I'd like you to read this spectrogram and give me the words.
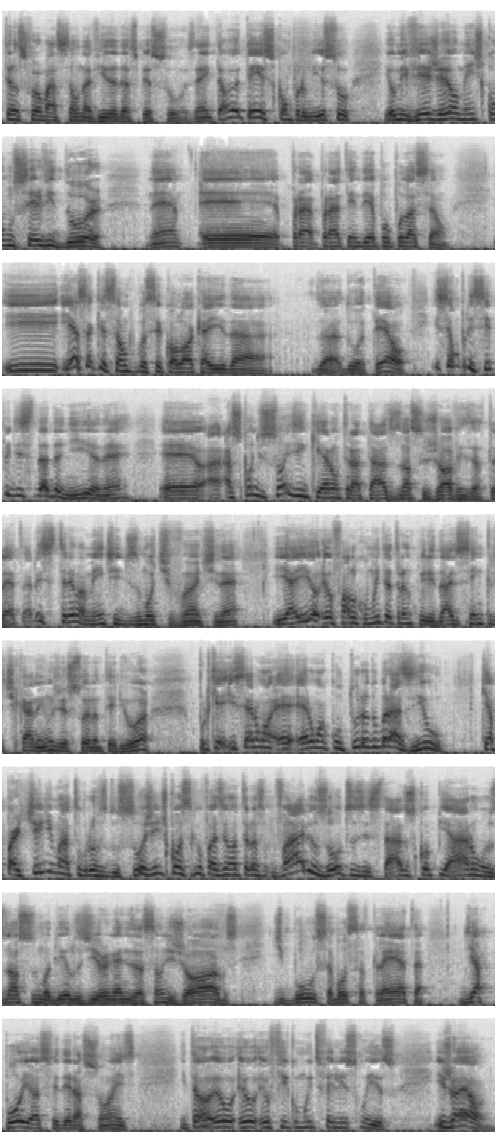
transformação na vida das pessoas, né? Então eu tenho esse compromisso, eu me vejo realmente como um servidor né, é, para atender a população. E, e, essa questão que você coloca aí da, da, do hotel, isso é um princípio de cidadania, né? É, as condições em que eram tratados os nossos jovens atletas era extremamente desmotivante, né? E aí eu, eu, falo com muita tranquilidade, sem criticar nenhum gestor anterior, porque isso era uma, é, era uma cultura do Brasil que a partir de Mato Grosso do Sul a gente conseguiu fazer uma trans... vários outros estados copiaram os nossos modelos de organização de jogos, de bolsa, bolsa atleta, de apoio às federações. Então eu, eu, eu fico muito feliz com isso. E Joel,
